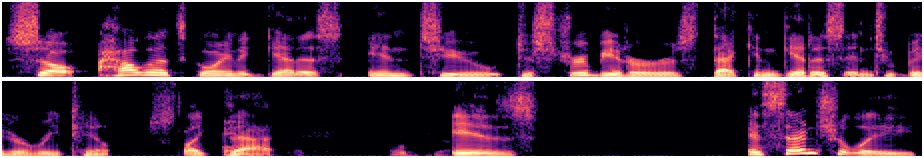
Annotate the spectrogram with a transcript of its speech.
So, how that's going to get us into distributors that can get us into bigger retailers like okay. that okay. is essentially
